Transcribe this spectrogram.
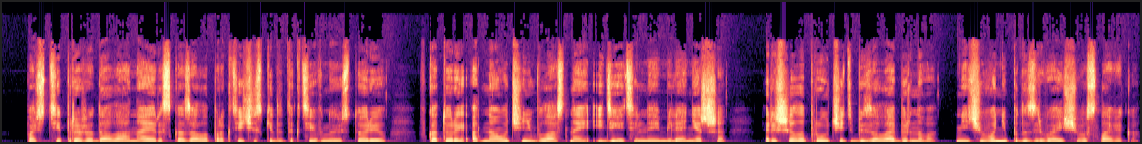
— почти прорыдала она и рассказала практически детективную историю, в которой одна очень властная и деятельная миллионерша решила проучить безалаберного, ничего не подозревающего Славика.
